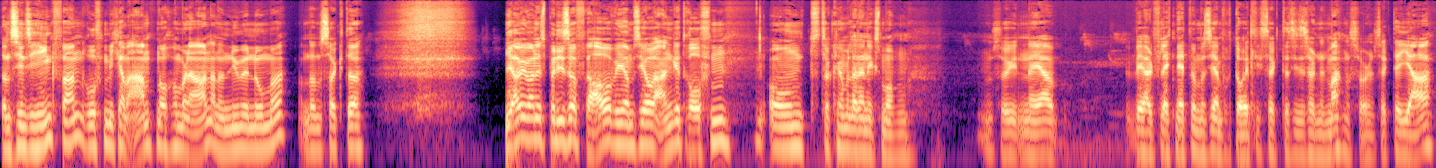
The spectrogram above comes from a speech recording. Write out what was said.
Dann sind sie hingefahren, rufen mich am Abend noch einmal an, anonyme Nummer, und dann sagt er, ja, wir waren jetzt bei dieser Frau, wir haben sie auch angetroffen und da können wir leider nichts machen. Dann sage ich, naja, wäre halt vielleicht nett, wenn man sie einfach deutlich sagt, dass sie das halt nicht machen soll. Dann sagt er, ja,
